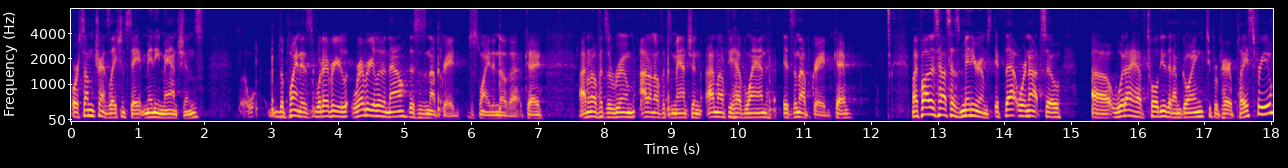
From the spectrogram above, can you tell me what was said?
or some translations say many mansions. The point is, whatever you're, wherever you're living now, this is an upgrade. Just want you to know that, okay? I don't know if it's a room. I don't know if it's a mansion. I don't know if you have land. It's an upgrade, okay? My father's house has many rooms. If that were not so, uh, would I have told you that I'm going to prepare a place for you?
